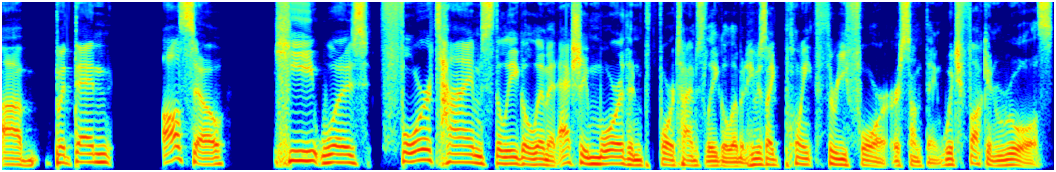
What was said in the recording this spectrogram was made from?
Um, but then also, he was four times the legal limit, actually more than four times the legal limit. He was like 0.34 or something, which fucking rules.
